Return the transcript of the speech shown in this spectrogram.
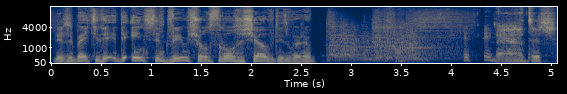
Dit is een beetje de, de instant dream shot van onze show. Dit worden. Nou ja, het, is,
